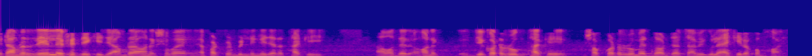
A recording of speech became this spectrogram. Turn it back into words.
এটা আমরা রিয়েল লাইফে দেখি যে, আমরা অনেক সময় অ্যাপার্টমেন্ট বিল্ডিংয়ে যারা থাকি, আমাদের অনেক, যে কটা রুম থাকে সব কটা রুমের দরজা চাবিগুলো একই রকম হয়।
